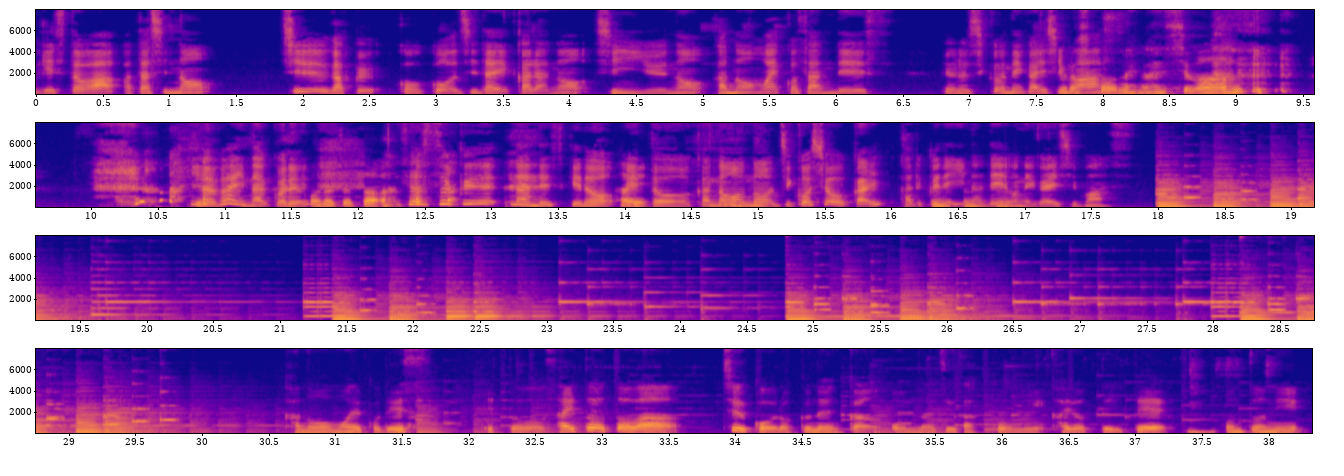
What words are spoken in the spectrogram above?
ゲストは私の中学、高校時代からの親友の加納舞子さんです。よろしくお願いしよろします。くお願いします。やばいな、これ。笑っちゃった。早速なんですけど、はいえっと、加納の自己紹介、軽くでいいのでお願いします。萌子です。えっと、斎藤とは中高6年間同じ学校に通っていて、うん本当に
